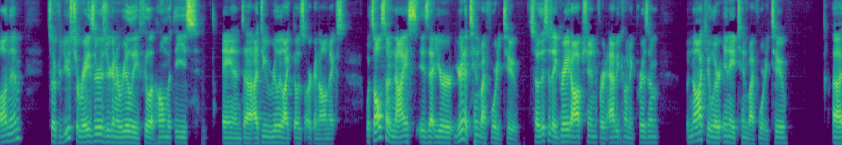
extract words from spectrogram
on them. So if you're used to razors, you're going to really feel at home with these. And uh, I do really like those ergonomics. What's also nice is that you're you're in a 10 by 42. So this is a great option for an Abbe Koenig prism binocular in a 10 by 42. Uh,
